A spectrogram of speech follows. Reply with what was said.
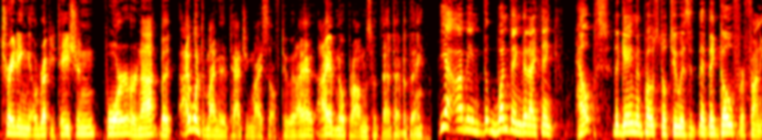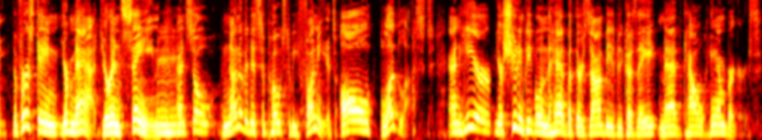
trading a reputation for or not, but I wouldn't mind attaching myself to it. I had I have no problems with that type of thing. Yeah, I mean, the one thing that I think helps the game in Postal 2 is that they go for funny. The first game, you're mad, you're insane, mm-hmm. and so none of it is supposed to be funny. It's all bloodlust. And here, you're shooting people in the head, but they're zombies because they ate mad cow hamburgers.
